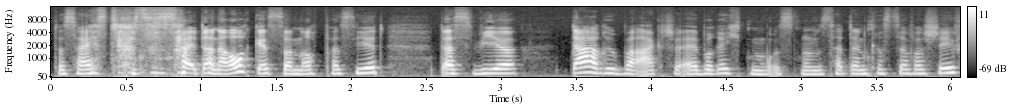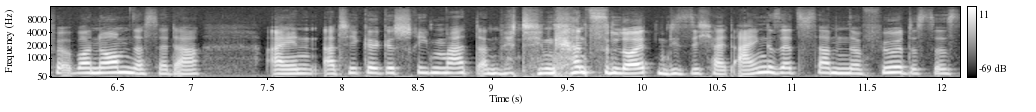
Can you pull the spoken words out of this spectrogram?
Das heißt, das ist halt dann auch gestern noch passiert, dass wir darüber aktuell berichten mussten. Und das hat dann Christopher Schäfer übernommen, dass er da einen Artikel geschrieben hat, dann mit den ganzen Leuten, die sich halt eingesetzt haben dafür, dass das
